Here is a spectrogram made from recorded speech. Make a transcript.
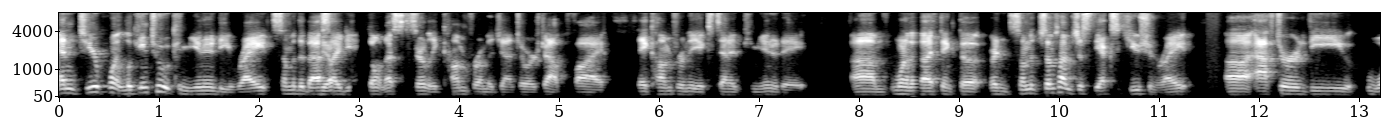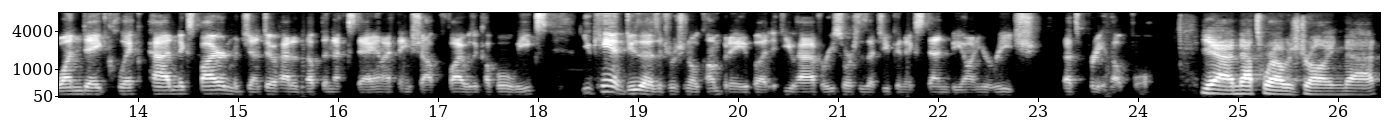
and to your point, looking to a community, right? Some of the best yep. ideas don't necessarily come from Magento or Shopify; they come from the extended community. Um, one of the, I think the, and some sometimes just the execution, right? Uh, after the one day click patent expired, Magento had it up the next day, and I think Shopify was a couple of weeks. You can't do that as a traditional company, but if you have resources that you can extend beyond your reach, that's pretty helpful. Yeah, and that's where I was drawing that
